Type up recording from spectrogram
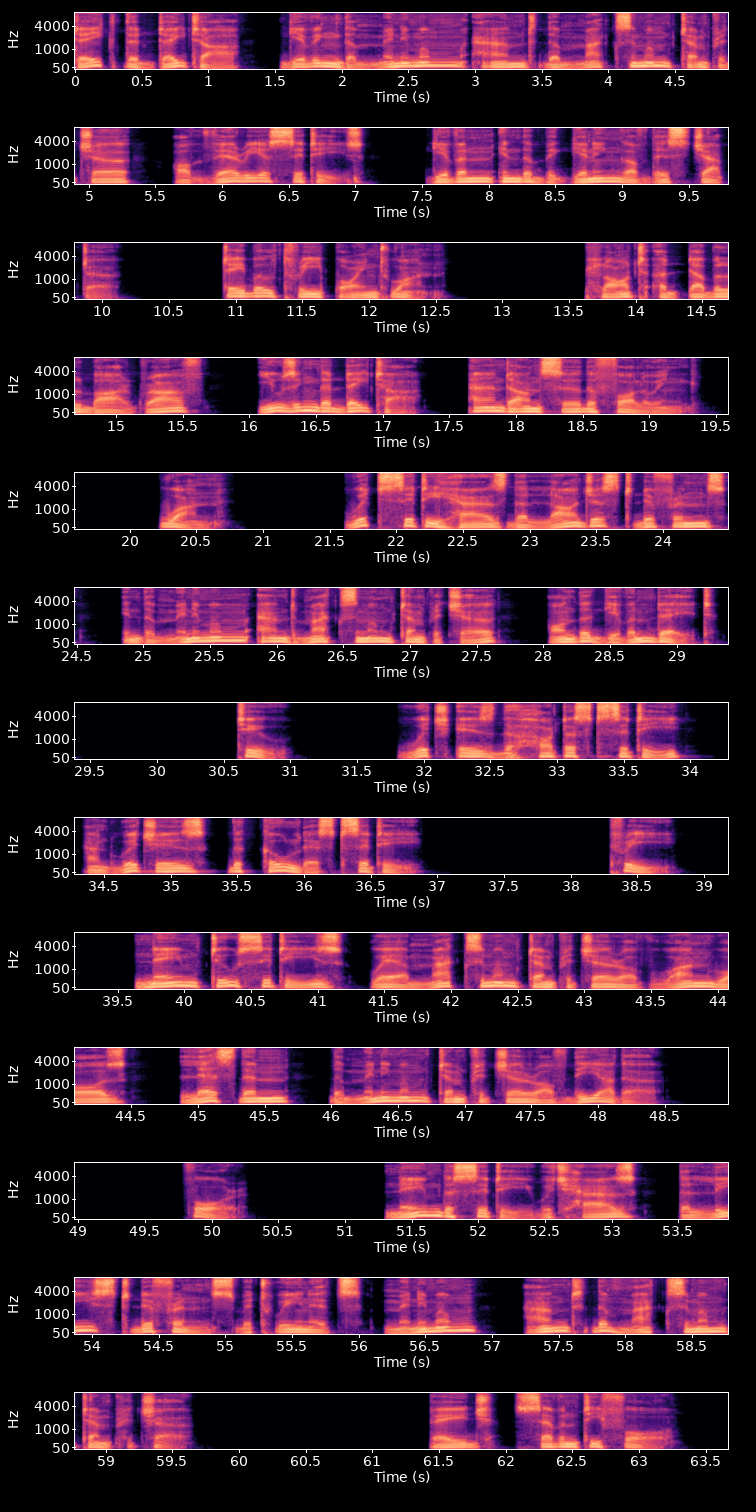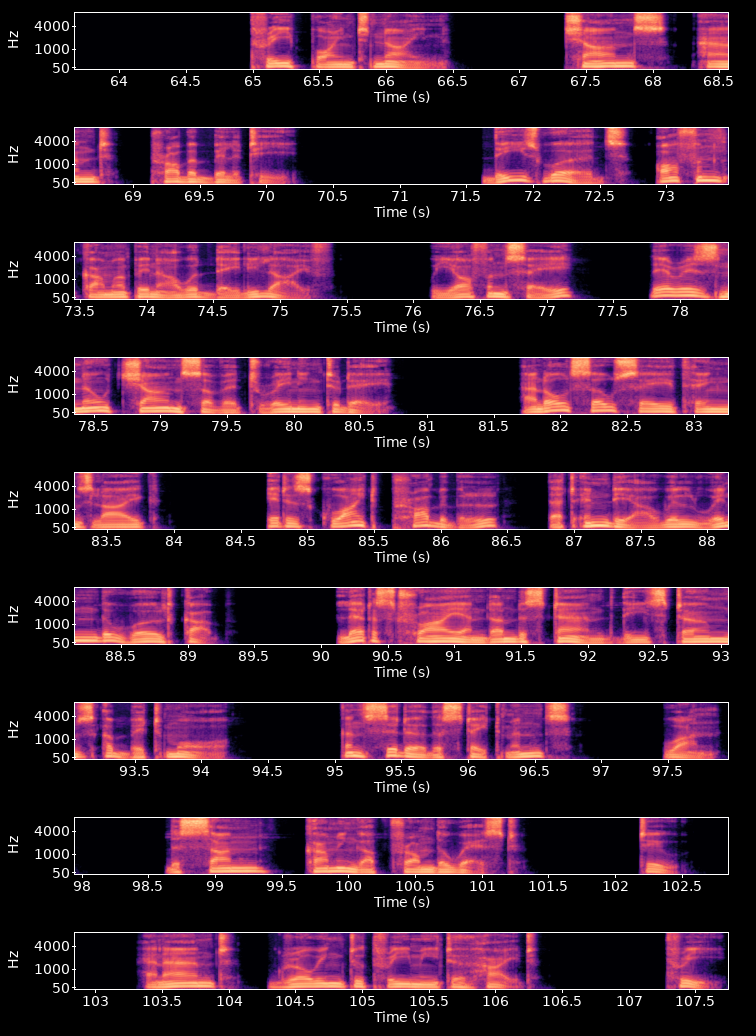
Take the data giving the minimum and the maximum temperature of various cities given in the beginning of this chapter. Table 3.1 Plot a double bar graph using the data and answer the following. 1. Which city has the largest difference in the minimum and maximum temperature on the given date? 2. Which is the hottest city and which is the coldest city? 3. Name two cities where maximum temperature of one was less than the minimum temperature of the other. 4. Name the city which has the least difference between its minimum and the maximum temperature. Page 74 3.9 Chance and Probability These words often come up in our daily life. We often say, there is no chance of it raining today. And also say things like, it is quite probable that India will win the World Cup. Let us try and understand these terms a bit more. Consider the statements 1. The sun coming up from the west. 2. An ant growing to 3 meter height. 3.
